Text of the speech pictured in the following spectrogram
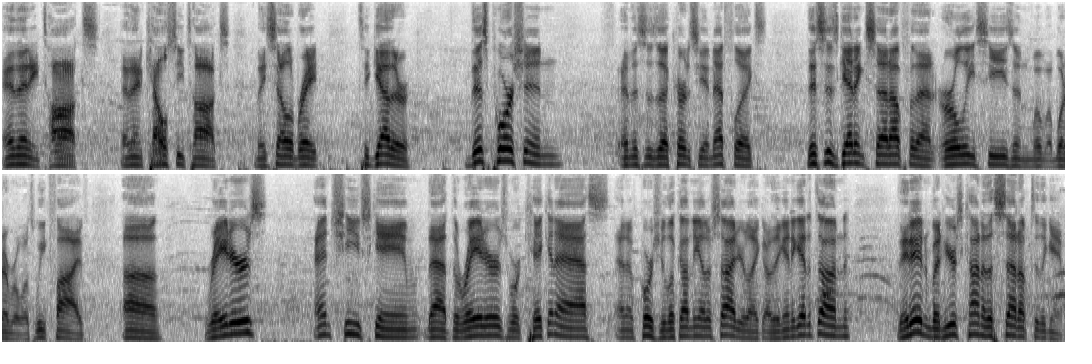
And then he talks, and then Kelce talks, and they celebrate together. This portion, and this is a courtesy of Netflix. This is getting set up for that early season, whatever it was, week five. Uh, Raiders and Chiefs game that the Raiders were kicking ass, and of course you look on the other side, you're like, are they going to get it done? They didn't, but here's kind of the setup to the game.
